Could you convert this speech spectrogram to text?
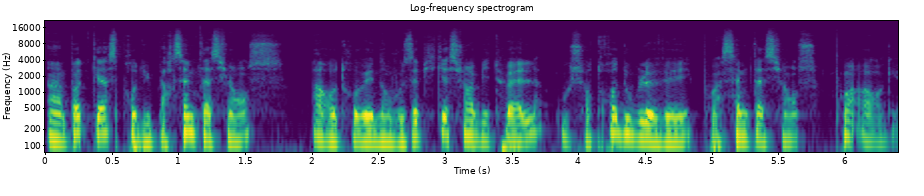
Un podcast produit par Semtascience, à retrouver dans vos applications habituelles ou sur www.semtascience.org.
